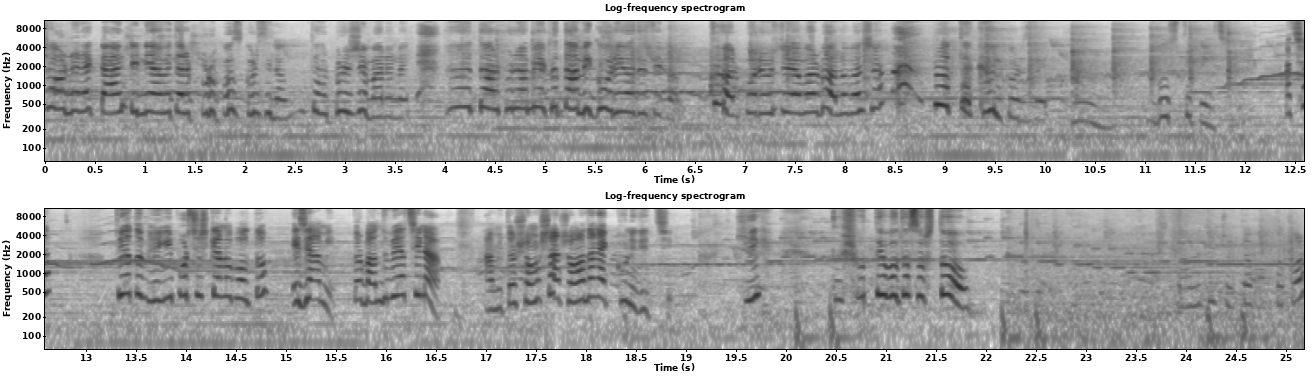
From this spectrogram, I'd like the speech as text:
স্বর্ণের একটা আংটি নিয়ে আমি তার প্রপোজ করছিলাম। তারপরে সে মানে নাই। তারপরে আমি একটা দামি গড়েও দিয়েছিলাম তারপরেও সে আমার ভালোবাসা প্রত্যাখ্যান করছে। বুঝতে পেরেছি। আচ্ছা তুই এত ভেঙে পড়ছিস কেন বলতো? এই যে আমি তোর বান্ধবী আছি না? আমি তোর সমস্যার সমাধান এক্ষুনি দিচ্ছি। কি? তুই সত্যি বলতেছস তো? তাহলে তুই চোখটা বন্ধ কর।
